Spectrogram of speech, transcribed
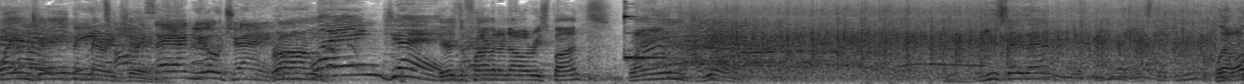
Plain Jane and Mary Jane. Tarzan, you, Jane. Wrong. Plain Jane. Here's the $500 response. Plain Jane. Did you say that? Well,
